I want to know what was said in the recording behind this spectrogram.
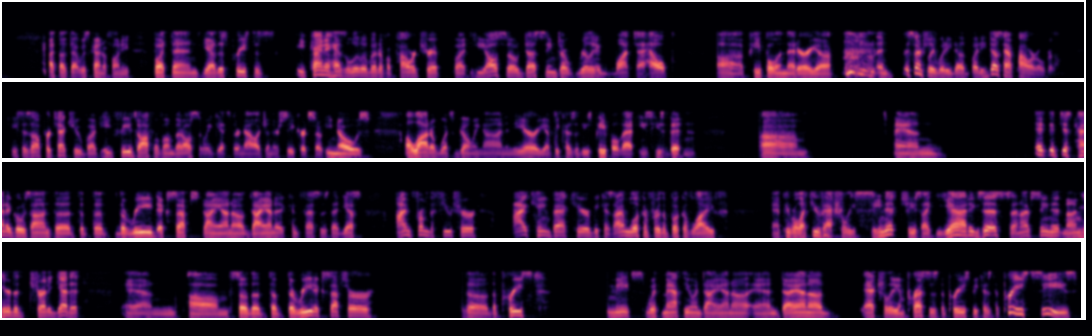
I thought that was kind of funny. But then, yeah, this priest is, he kind of has a little bit of a power trip, but he also does seem to really want to help uh, people in that area, and essentially what he does. But he does have power over them. He says, "I'll protect you," but he feeds off of them. But also he gets their knowledge and their secrets, so he knows a lot of what's going on in the area because of these people that he's he's bitten. Um, and it, it just kind of goes on. The, the the the Reed accepts Diana. Diana confesses that yes, I'm from the future. I came back here because I'm looking for the book of life. And people are like, You've actually seen it? She's like, Yeah, it exists, and I've seen it, and I'm here to try to get it. And um, so the, the the Reed accepts her. The the priest meets with Matthew and Diana, and Diana actually impresses the priest because the priest sees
